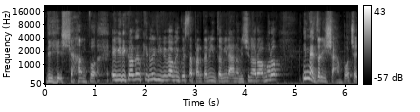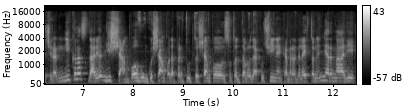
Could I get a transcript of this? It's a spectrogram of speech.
di shampoo e mi ricordo che noi vivevamo in questo appartamento a Milano vicino a Romolo in mezzo agli shampoo, cioè c'era Nicolas, Dario, gli shampoo ovunque, shampoo dappertutto, shampoo sotto il tavolo della cucina, in camera da letto, negli armadi,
